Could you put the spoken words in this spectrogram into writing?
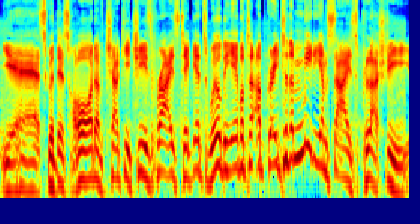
Yes, with this horde of Chuck E. Cheese prize tickets, we'll be able to upgrade to the medium sized plushie.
